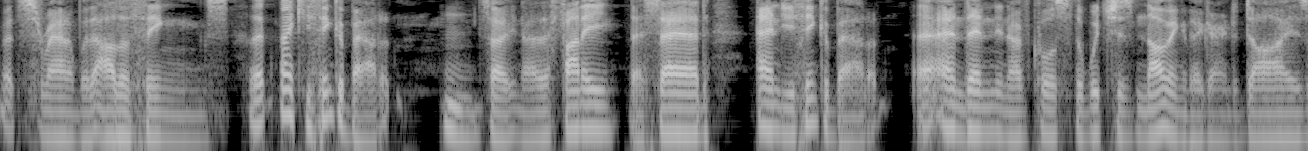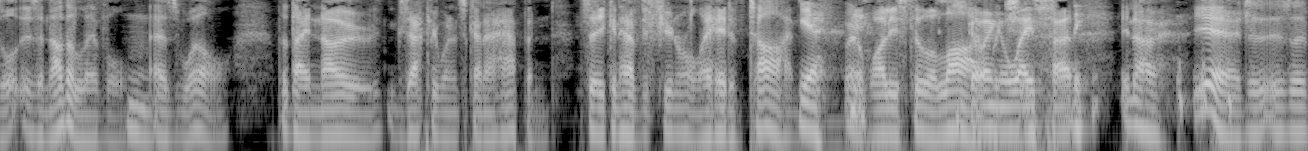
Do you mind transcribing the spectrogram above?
it's surrounded with other things that make you think about it. Mm. So, you know, they're funny, they're sad, and you think about it. And then, you know, of course, the witches knowing they're going to die is, is another level Mm. as well, that they know exactly when it's going to happen. So you can have the funeral ahead of time. Yeah. when- while you're still alive. Going away is, party. You know, yeah, it is a,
